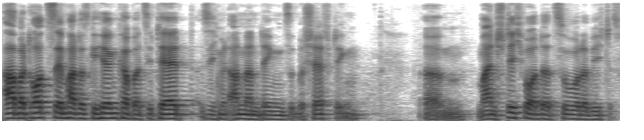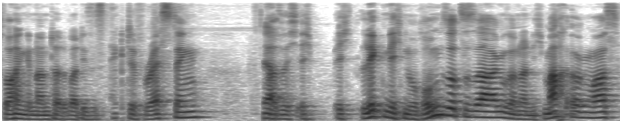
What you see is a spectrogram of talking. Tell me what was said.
aber trotzdem hat das Gehirn Kapazität, sich mit anderen Dingen zu beschäftigen. Ähm, mein Stichwort dazu, oder wie ich das vorhin genannt hatte, war dieses Active Resting. Ja. Also ich, ich, ich leg nicht nur rum sozusagen, sondern ich mache irgendwas,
